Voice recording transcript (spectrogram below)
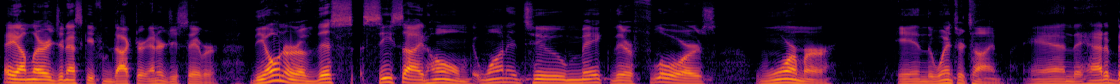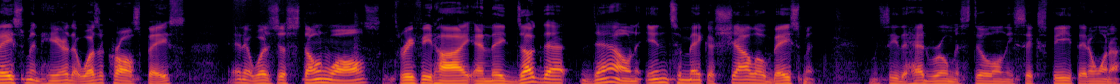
Hey, I'm Larry Janesky from Dr. Energy Saver. The owner of this seaside home wanted to make their floors warmer in the wintertime. And they had a basement here that was a crawl space and it was just stone walls, three feet high, and they dug that down in to make a shallow basement. You can see the headroom is still only six feet. They don't want to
